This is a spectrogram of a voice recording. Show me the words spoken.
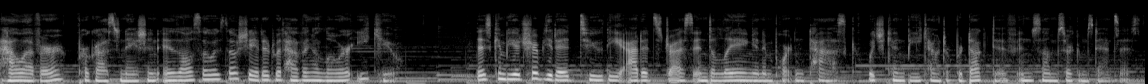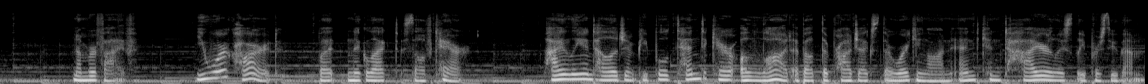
However, procrastination is also associated with having a lower EQ. This can be attributed to the added stress in delaying an important task, which can be counterproductive in some circumstances. Number five, you work hard, but neglect self-care. Highly intelligent people tend to care a lot about the projects they're working on and can tirelessly pursue them.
